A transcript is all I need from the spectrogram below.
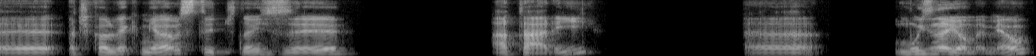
E, aczkolwiek miałem styczność z Atari. E, mój znajomy miał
